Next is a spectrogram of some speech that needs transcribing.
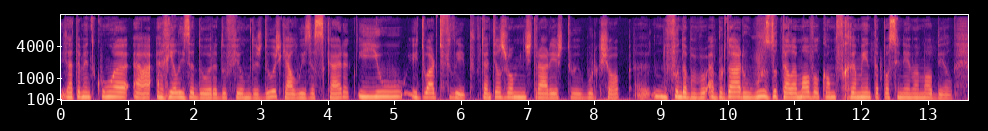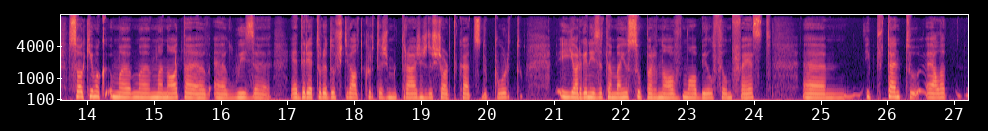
exatamente com a, a, a realizadora do filme das duas, que é a Luísa Sequeira, e o Eduardo Filipe. Portanto, eles vão ministrar este workshop, eh, no fundo, abordar o uso do telemóvel como ferramenta para o cinema móvel. Só que uma, uma, uma, uma nota: a, a Luísa é diretora do Festival de Curtas-Metragens dos Shortcuts do Porto e organiza também o Supernova Mobile Film Fest. Um, e portanto ela uh,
